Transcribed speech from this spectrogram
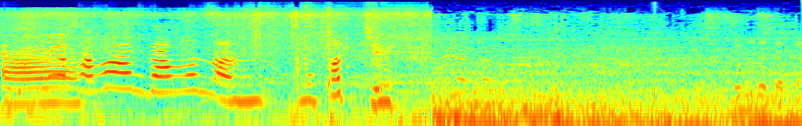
아. 사과한데 한 번도 안, 못 봤지? 거기다 몇번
